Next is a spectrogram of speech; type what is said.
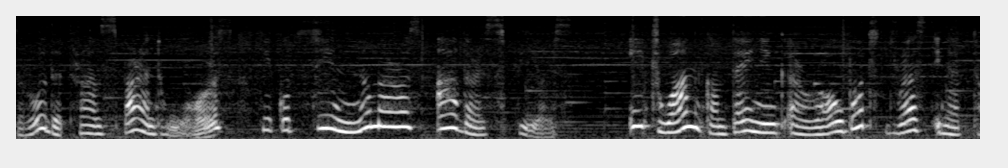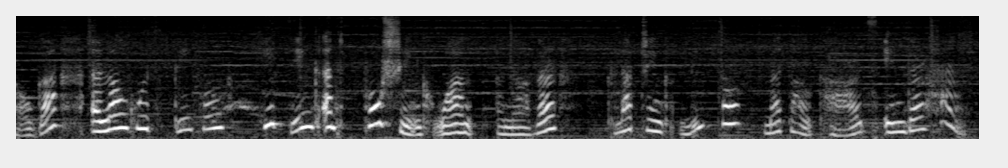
Through the transparent walls, he could see numerous other spheres, each one containing a robot dressed in a toga, along with people hitting and pushing one another, clutching little metal cards in their hands.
